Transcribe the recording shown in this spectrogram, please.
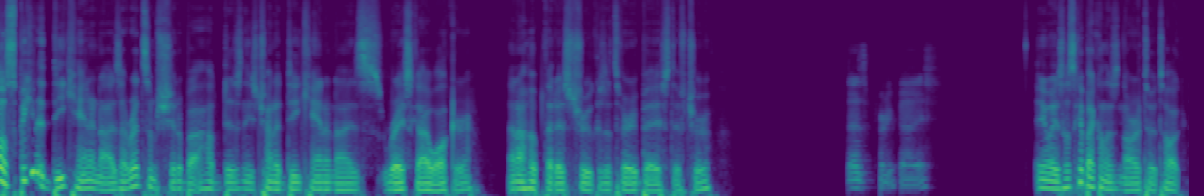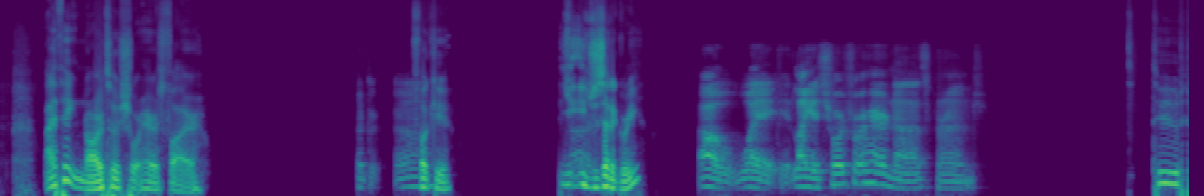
Oh, speaking of decanonize, I read some shit about how Disney's trying to decanonize Rey Skywalker, and I hope that is true because it's very based, if true. That's pretty base. Anyways, let's get back on this Naruto talk. I think Naruto short hair is fire. Uh, Fuck you. You, you uh, just said agree? Oh wait, like it's short short hair? No, that's cringe. Dude,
